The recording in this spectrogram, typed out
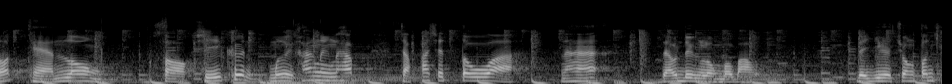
ลดแขนลง ศอกชี้ขึ้นมืออีกข้างหนึ่งนะครับ จับผ้าเช็ดตัวนะฮะแล้วดึงลงเบาๆ ได้ยืดช่วงต้นแข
